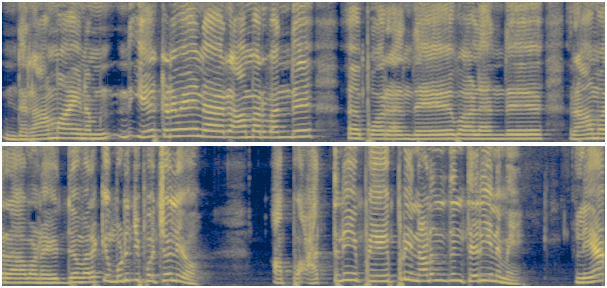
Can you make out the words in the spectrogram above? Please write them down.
இந்த ராமாயணம் ஏற்கனவே நான் ராமர் வந்து பிறந்து வளர்ந்து ராம ராவண யுத்தம் வரைக்கும் முடிஞ்சு போச்சோ இல்லையோ? அப்போ அத்தனையும் இப்போ எப்படி நடந்ததுன்னு தெரியணுமே இல்லையா?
